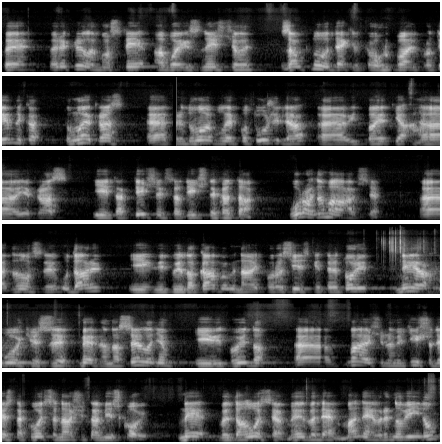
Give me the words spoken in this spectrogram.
пе- перекрили мости або їх знищили, замкнули декілька угрупувань противника. Тому якраз передумови були потужні для е, відбиття е, якраз і тактичних стратегічних атак. Ворог намагався е, наносити удари і відповідно кабами навіть по російській території, не рахуючись з мирним населенням, і відповідно е, маючи на меті, що десь знаходяться наші там військові. Не вдалося. Ми ведемо маневрену війну.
